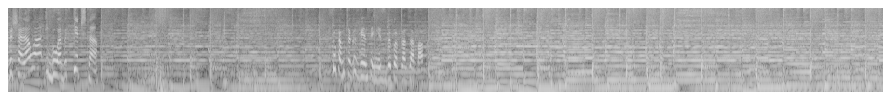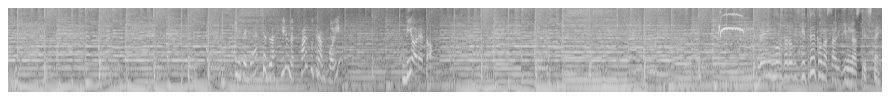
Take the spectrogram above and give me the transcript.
żeby szalała i była bezpieczna. Szukam czegoś więcej niż zwykły plac zabaw. Integracja dla firmy w parku trampolin? Biorę to. Można robić nie tylko na sali gimnastycznej.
